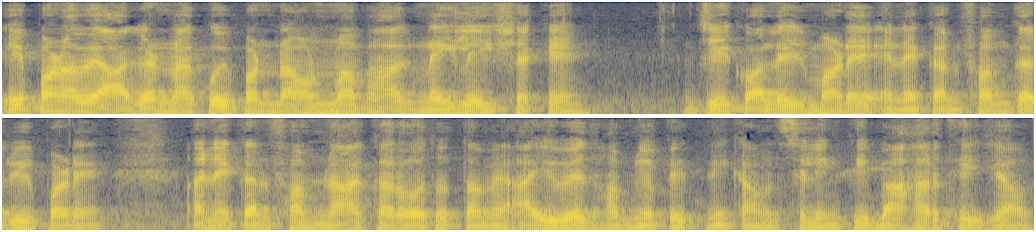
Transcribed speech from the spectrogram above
એ પણ હવે આગળના કોઈ પણ રાઉન્ડમાં ભાગ નહીં લઈ શકે. જે કોલેજ મળે એને કન્ફર્મ કરવી પડે. અને કન્ફર્મ ના કરો તો તમે આયુર્વેદ હોમિયોપેથની કાઉન્સેલિંગથી બહાર થઈ જાઓ.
